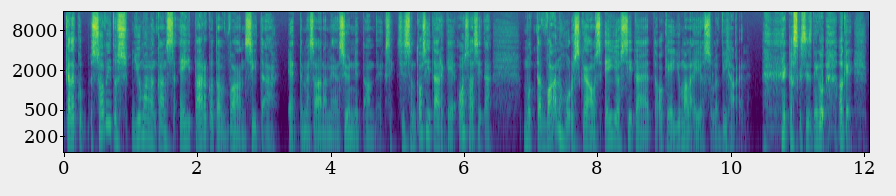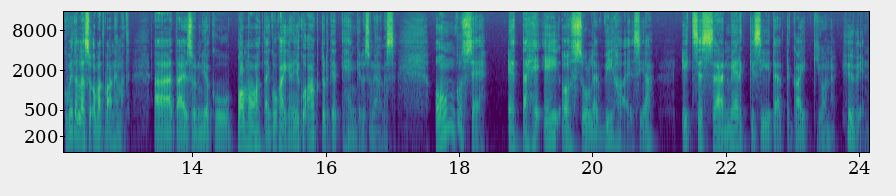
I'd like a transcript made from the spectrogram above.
kato, kun sovitus Jumalan kanssa ei tarkoita vaan sitä, että me saadaan meidän synnit anteeksi. Siis se on tosi tärkeä osa sitä, mutta vanhurskaus ei ole sitä, että okei, Jumala ei ole sulle vihainen. Koska siis niin kuin, okei, kuvitellaan sun omat vanhemmat ää, tai sun joku pomo tai kuka ikinä, joku auktoriteettihenkilö sun elämässä. Onko se, että he ei ole sulle vihaisia – itsessään merkki siitä, että kaikki on hyvin.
